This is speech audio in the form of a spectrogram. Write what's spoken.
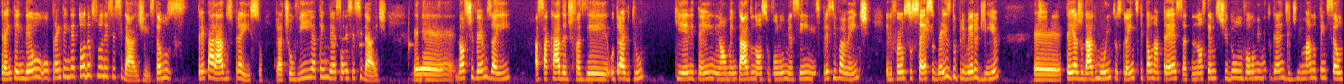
Para entender o, para entender toda a sua necessidade. Estamos preparados para isso, para te ouvir e atender essa necessidade. É, nós tivemos aí a sacada de fazer o drive-thru, que ele tem aumentado o nosso volume assim expressivamente. Ele foi um sucesso desde o primeiro dia. É, tem ajudado muito os clientes que estão na pressa. Nós temos tido um volume muito grande de manutenção,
